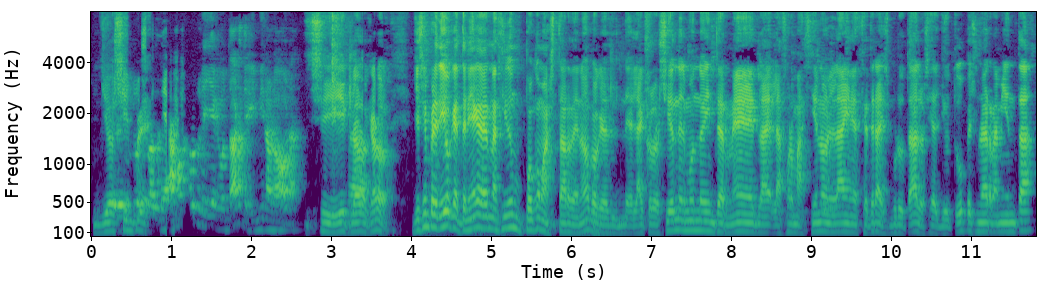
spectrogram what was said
yo siempre. Al de Amazon le llegó tarde y míralo ahora. Sí, claro, claro. Yo siempre digo que tenía que haber nacido un poco más tarde, ¿no? Porque la eclosión del mundo de Internet, la, formación online, etcétera, es brutal. O sea, YouTube es una herramienta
